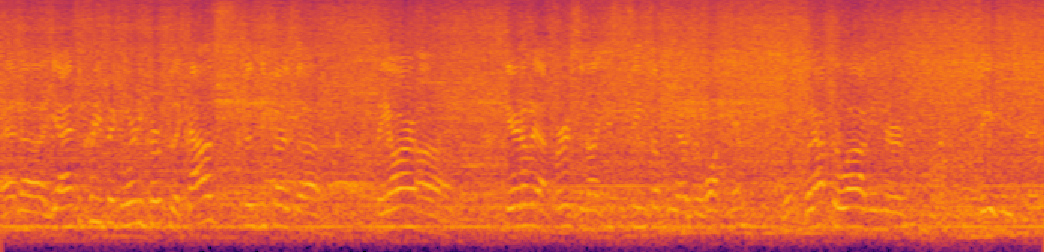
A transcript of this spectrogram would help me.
And uh, yeah, it's a pretty big learning curve for the cows, just because uh, they are uh, scared of it at first. They're not used to seeing something as they're walking in. But after a while, I mean, they're they get used to it.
